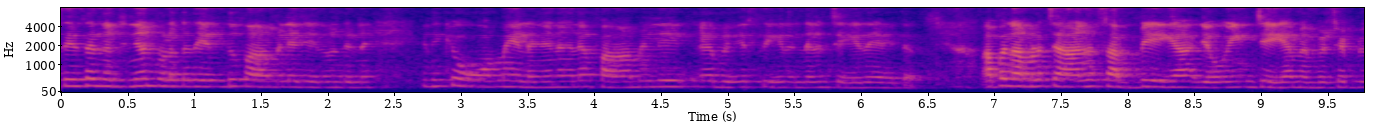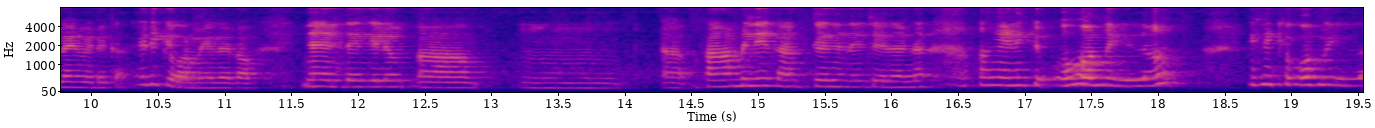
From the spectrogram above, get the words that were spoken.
സീസൺ എന്ന് വെച്ചാൽ ഞാൻ തുടക്കത്തിൽ എന്ത് ഫാമിലിയാണ് ചെയ്തുകൊണ്ടിരുന്നത് എനിക്ക് ഓർമ്മയില്ല. ഞാൻ അങ്ങനെ ഫാമിലി ബേസ് ചെയ്ത് എന്തെങ്കിലും ചെയ്തതായിട്ട്. അപ്പോൾ നമ്മുടെ ചാനൽ സബ് ചെയ്യുക ജോയിൻ ചെയ്യുക മെമ്പർഷിപ്പ് ലൈവ് എടുക്കുക. എനിക്ക് ഓർമ്മയില്ല കേട്ടോ. ഞാൻ എന്തെങ്കിലും ഫാമിലി കണക്ട് ചെയ്ത് എന്തെങ്കിലും ചെയ്തുകൊണ്ട് അങ്ങനെ എനിക്ക് ഓർമ്മയില്ല. എനിക്ക് ഓർമ്മയില്ല.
